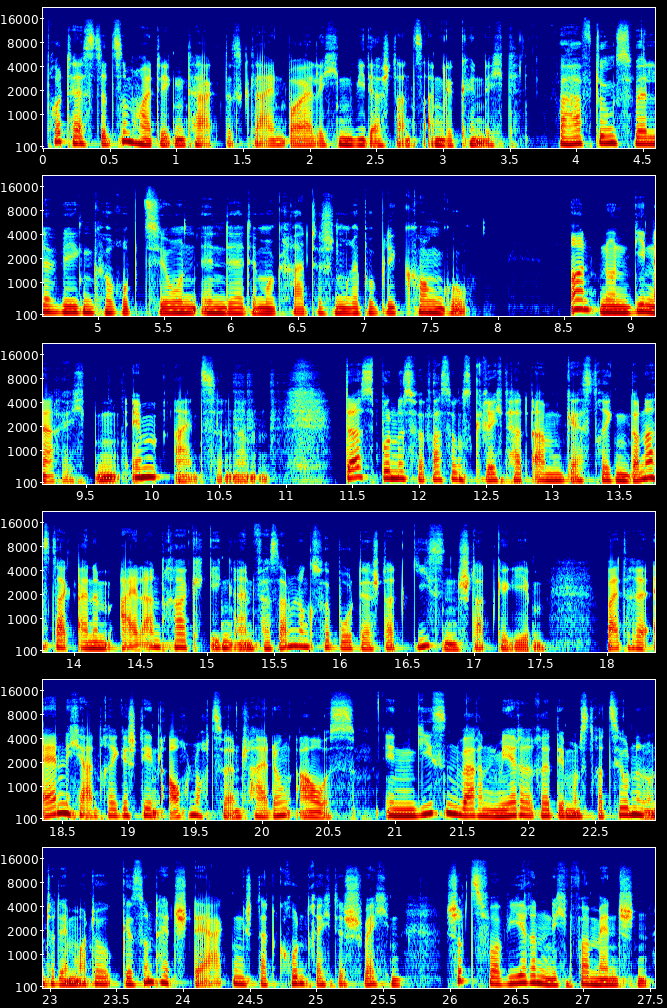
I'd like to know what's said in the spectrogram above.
Proteste zum heutigen Tag des kleinbäuerlichen Widerstands angekündigt. Verhaftungswelle wegen Korruption in der Demokratischen Republik Kongo. Und nun die Nachrichten im Einzelnen. Das Bundesverfassungsgericht hat am gestrigen Donnerstag einem Eilantrag gegen ein Versammlungsverbot der Stadt Gießen stattgegeben. Weitere ähnliche Anträge stehen auch noch zur Entscheidung aus. In Gießen waren mehrere Demonstrationen unter dem Motto Gesundheit stärken statt Grundrechte schwächen, Schutz vor Viren, nicht vor Menschen,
